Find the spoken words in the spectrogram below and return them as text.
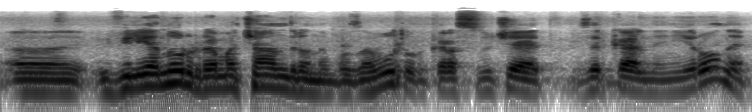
э, Вильянур Рамачандран его зовут, он как раз изучает зеркальные нейроны.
